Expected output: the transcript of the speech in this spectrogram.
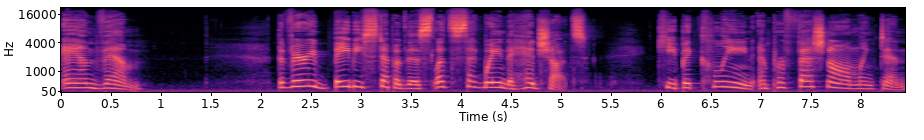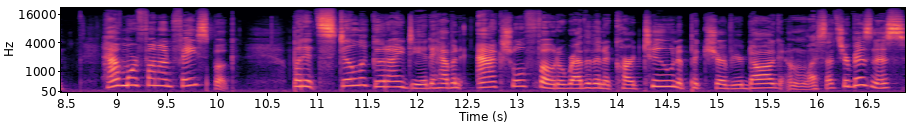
and them. The very baby step of this, let's segue into headshots. Keep it clean and professional on LinkedIn. Have more fun on Facebook. But it's still a good idea to have an actual photo rather than a cartoon, a picture of your dog, unless that's your business.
